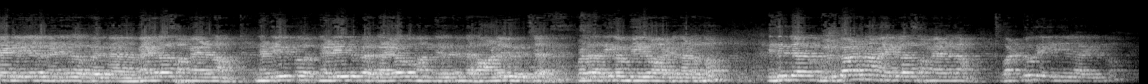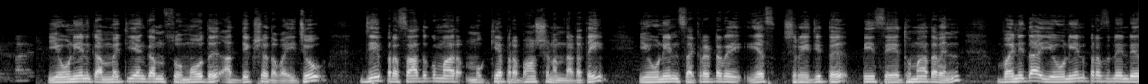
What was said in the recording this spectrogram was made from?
മേഖലയിലെ പിന്നെ മേഖലാ സമ്മേളനം നെടിയപ്പ് നെടിയിരുപ്പ് കരയോഗ മന്ദിരത്തിന്റെ ഹാളിൽ വെച്ച് വളരെ അതിഗംഭീരമായിട്ട് നടന്നു. ഇതിന്റെ ഉദ്ഘാടന സമ്മേളനം വണ്ടൂർ ഏരിയയിലായിരുന്നു. യൂണിയൻ കമ്മിറ്റി അംഗം സുമോദ് അധ്യക്ഷത വഹിച്ചു. ജി പ്രസാദ് കുമാർ മുഖ്യപ്രഭാഷണം നടത്തി. Union secretary S Sreejith P Sethumadhavan വനിതാ union president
